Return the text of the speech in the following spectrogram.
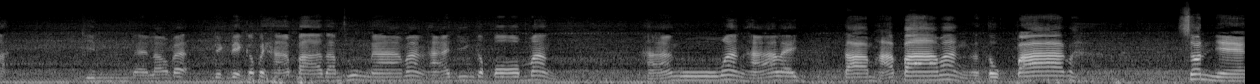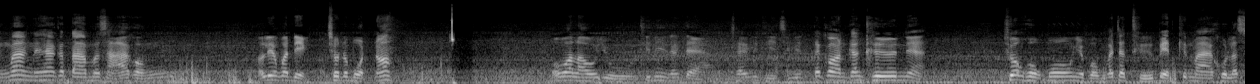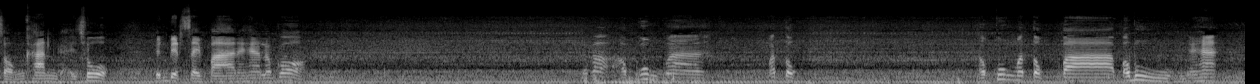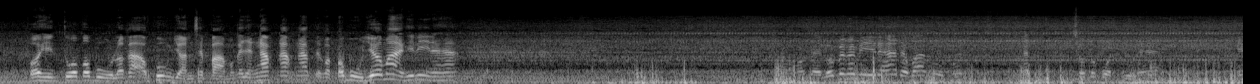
กินแต่เราก็เด็ก ๆ ก็ไปหาปลาตามทุ่งนามั่งหายิงกระปอมมั่ง หางูมั่งหาอะไรตามหาปลามั่งตกปลาซ่อนแยงมั่งนะฮะก็ตามภาษาของเขาเรียกว่าเด็กชนบทเนาะเพราะว่าเราอยู่ที่นี่ตั้งแต่ ช้วิถีชีวิต แต่ก่อนกลางคืนเนี่ยช่วงหกโมงเนี่ยผมก็จะถือเบ็ดขึ้นมาคนละสองคันกับไอ้โชค เป็นเบ็ดใส่ปลานะฮะ แล้วก็ แล้วก็เอากุ้งมามาตก เอากุ้งมาตกปลาปลาบูนะฮะพอเห็นตัวปลาบูแล้วก็เอากุ้งหย่อนใส่ปากมันก็จะงับงับงับแต่ก่อนปลาบูเยอะมากที่นี่นะฮะมอเตอร์ไซค์รถไม่ค่อยมีนะฮะแต่บ้านผมมันชนบทอยู่นะฮะ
